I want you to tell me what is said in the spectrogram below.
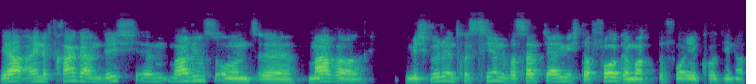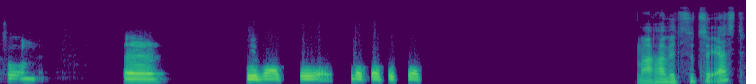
ja, eine Frage an dich, ähm, Marius und äh, Mara. Mich würde interessieren, was habt ihr eigentlich davor gemacht, bevor ihr Koordinatoren äh? Mara, willst du zuerst?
